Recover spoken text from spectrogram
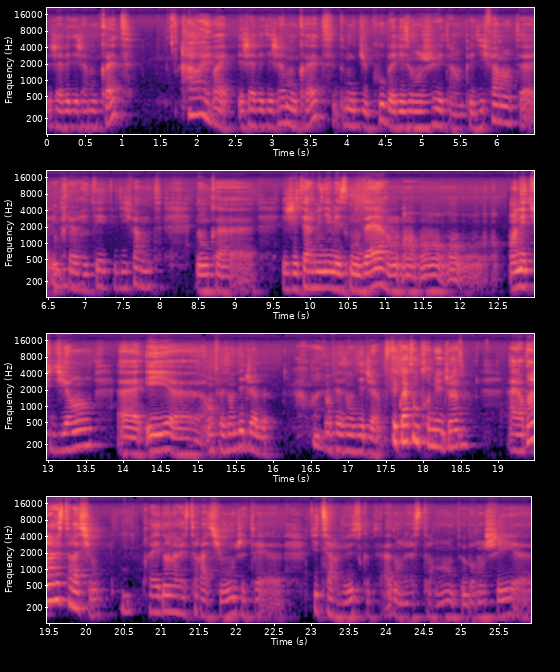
j'avais déjà mon cote. Ah ouais. Ouais, j'avais déjà mon cote, donc du coup, bah, les enjeux étaient un peu différents, les priorités étaient différentes. Donc, euh, j'ai terminé mes secondaires en, en, en- en étudiant euh, et euh, en faisant des jobs. En faisant des jobs. C'était quoi ton premier job? Alors, dans la restauration, travaillais dans la restauration, j'étais euh, petite serveuse comme ça, dans le restaurant un peu branché euh,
